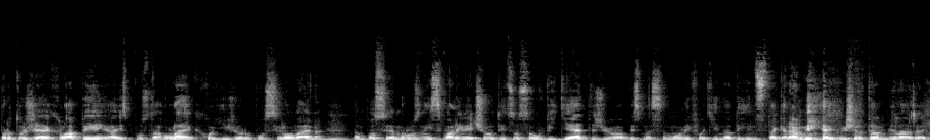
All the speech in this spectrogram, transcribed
protože chlapy a i spousta holek chodí že, do posiloven, hmm. tam posilujeme různý svaly, většinou ty, co jsou vidět, že, aby jsme se mohli fotit na ty Instagramy, jak už o tom byla řeč.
